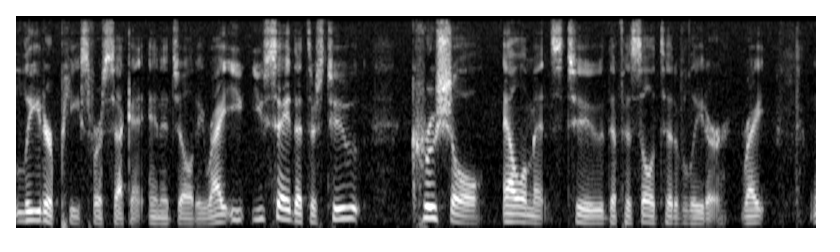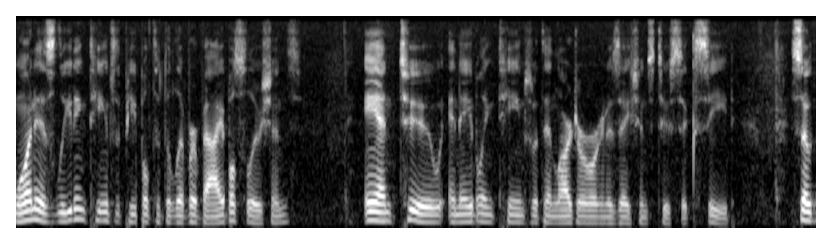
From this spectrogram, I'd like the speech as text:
leader piece for a second in agility, right? You, you say that there's two crucial elements to the facilitative leader, right? One is leading teams of people to deliver valuable solutions, and two, enabling teams within larger organizations to succeed. So,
